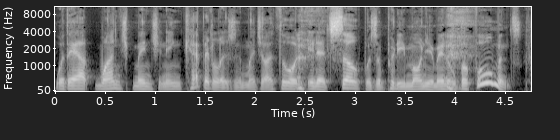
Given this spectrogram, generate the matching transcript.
Without once mentioning capitalism, which I thought in itself was a pretty monumental performance.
